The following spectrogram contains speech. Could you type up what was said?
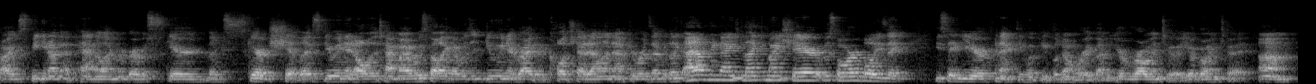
I was speaking on that panel. I remember I was scared, like scared shitless, doing it all the time. I always felt like I wasn't doing it right. I'd call Chad Allen afterwards. I'd be like, I don't think I liked my share. It was horrible. He's like, you say you're connecting with people. Don't worry about it. You'll grow into it. You'll go into it. Um,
